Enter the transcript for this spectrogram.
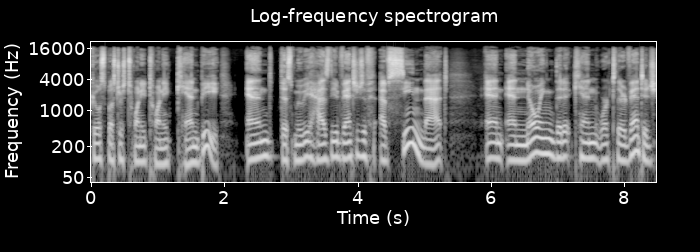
Ghostbusters 2020 can be. And this movie has the advantage of, of seeing that and and knowing that it can work to their advantage.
